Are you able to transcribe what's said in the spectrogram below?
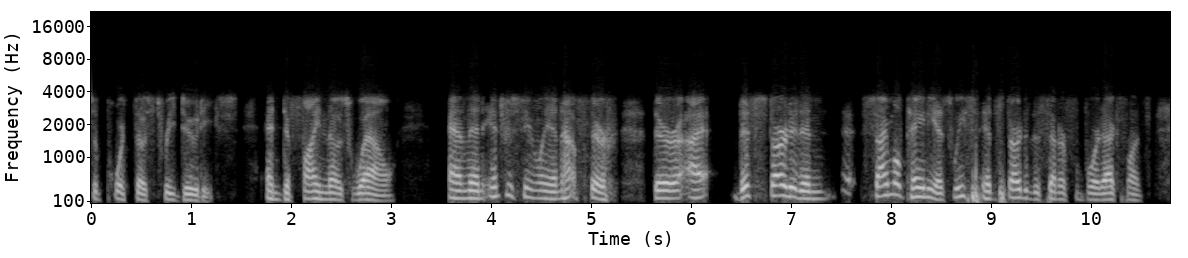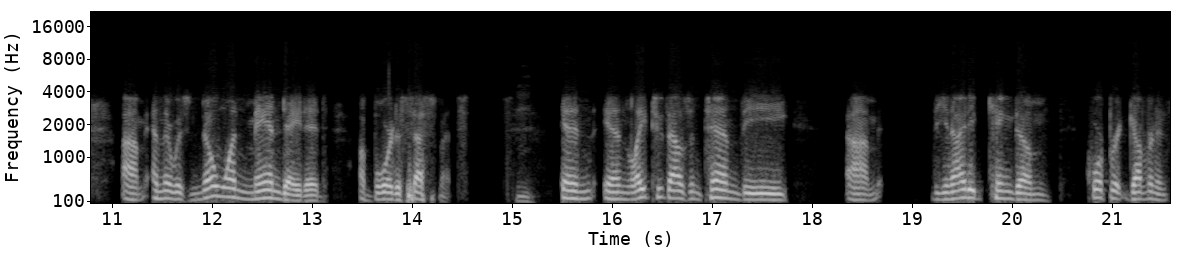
support those three duties and define those well. And then interestingly enough, there there I this started in simultaneous. We had started the Center for Board Excellence, um, and there was no one mandated a board assessment in in late 2010, the um, the United Kingdom Corporate Governance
